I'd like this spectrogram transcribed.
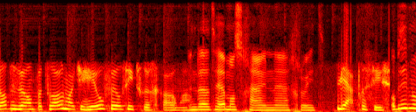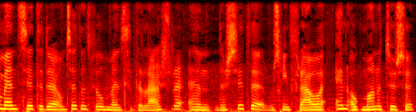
Dat is wel een patroon wat je heel veel ziet terugkomen. En dat het helemaal schuin eh, groeit. Ja, precies. Op dit moment zitten er ontzettend veel mensen te luisteren. En er zitten misschien vrouwen en ook mannen tussen...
